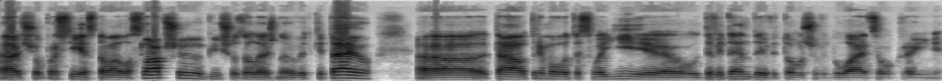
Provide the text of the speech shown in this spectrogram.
е, щоб Росія ставала слабшою, більш залежною від Китаю. Е, Та отримувати свої е, дивіденди від того, що відбувається в Україні.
